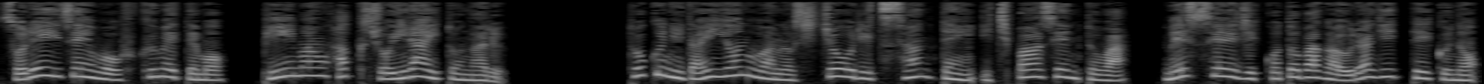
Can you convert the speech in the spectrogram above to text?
それ以前を含めても、ピーマン白書以来となる。特に第4話の視聴率3.1%は、メッセージ言葉が裏切っていくの。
